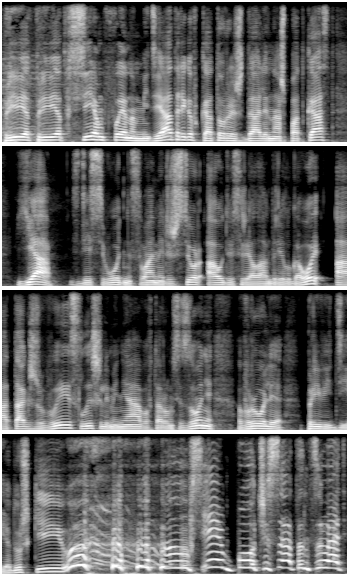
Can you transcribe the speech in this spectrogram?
Привет, привет всем фенам медиаториков, которые ждали наш подкаст. Я здесь сегодня с вами режиссер аудиосериала Андрей Луговой, а также вы слышали меня во втором сезоне в роли привидедушки. Всем полчаса танцевать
